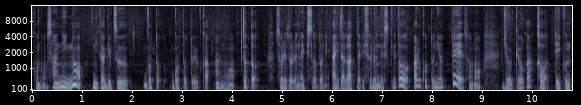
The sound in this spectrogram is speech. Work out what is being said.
この3人の2ヶ月ごとごとというかあのちょっとそれぞれのエピソードに間があったりするんですけどあることによってその状況が変わっていく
